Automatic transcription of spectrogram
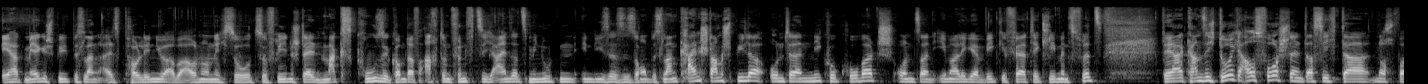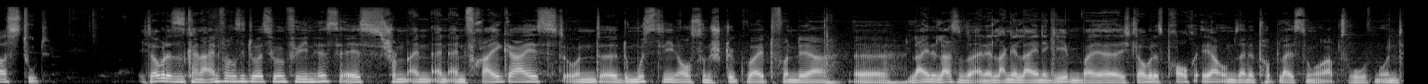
Er hat mehr gespielt bislang als Paulinho, aber auch noch nicht so zufriedenstellend. Max Kruse kommt auf 58 Einsatzminuten in dieser Saison bislang. Kein Stammspieler unter Nico Kovac und sein ehemaliger Weggefährte Clemens Fritz. Der kann sich durchaus vorstellen, dass sich da noch was tut. Ich glaube, dass es keine einfache Situation für ihn ist. Er ist schon ein, ein, ein Freigeist und äh, du musst ihn auch so ein Stück weit von der äh, Leine lassen oder eine lange Leine geben, weil äh, ich glaube, das braucht er, um seine Topleistung auch abzurufen. Und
